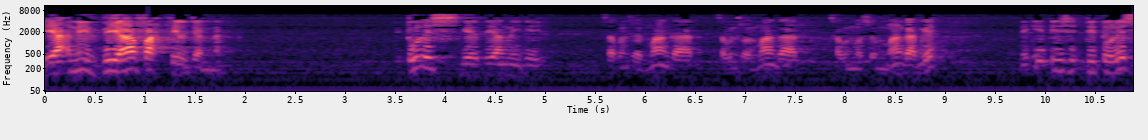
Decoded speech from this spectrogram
Yakni dhiyafah fil jannah. Ditulis gitu yang niki. Saben-saben mangkat saben-saben mangkat saben-saben mangkat nggih. Niki ditulis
